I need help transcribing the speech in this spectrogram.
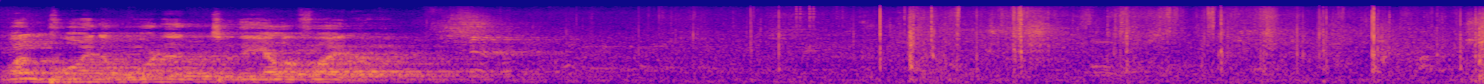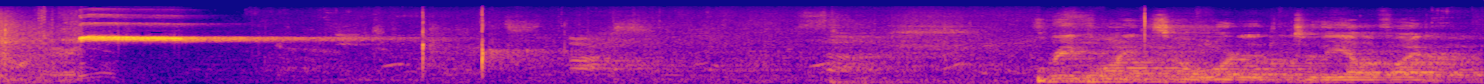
One point awarded to the yellow fighter. Three points awarded to the yellow fighter.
